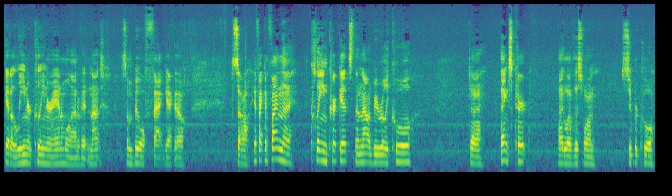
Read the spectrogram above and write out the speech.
get a leaner, cleaner animal out of it, not some big old fat gecko. So if I can find the clean crickets, then that would be really cool. But, uh, thanks, Kurt. I love this one. Super cool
